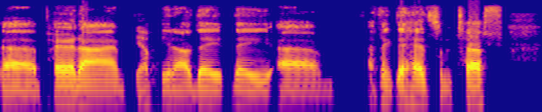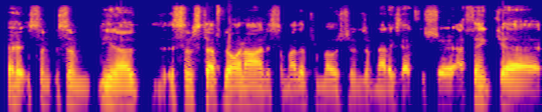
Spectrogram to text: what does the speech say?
uh, Paradigm. Yep. You know, they they um, I think they had some tough. Uh, some some you know some stuff going on in some other promotions. I'm not exactly sure. I think uh,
